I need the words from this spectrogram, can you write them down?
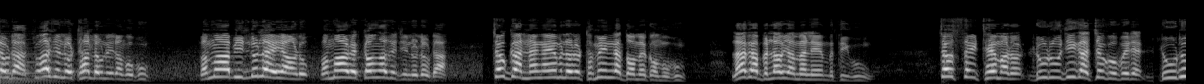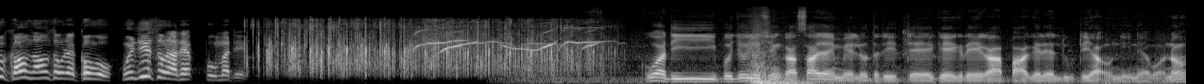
လောက်တာကြွားချင်လို့ထလုံနေတာမဟုတ်ဘူးဗမာပြည်လွတ်လပ်ရအောင်လို့ဗမာတွေကောင်းစားစေချင်လို့လောက်တာကျောက်ကနိုင်ငံရေးမလို့လို့ထမင်းငတ်သွားမယ်ကောင်မဟုတ်ဘူးလက်ကဘယ်လောက်ရမှန်းလဲမသိဘူးကျောက်စိတ်ထဲမှာတော့လူလူကြီးကကျောက်ကိုပေးတဲ့လူလူခေါင်းဆောင်ဆိုတဲ့ဂုံကိုဝင်ကြီးဆိုတာတဲ့ပုံမှတ်တယ်ကိုကဒီဗိုလ်ချုပ်ရုပ်ရှင်ကစားရိုက်မယ်လို့တရေတဲခဲ့ကလေးကပါခဲ့တဲ့လူတစ်ယောက်အနေနဲ့ပေါ့နော်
